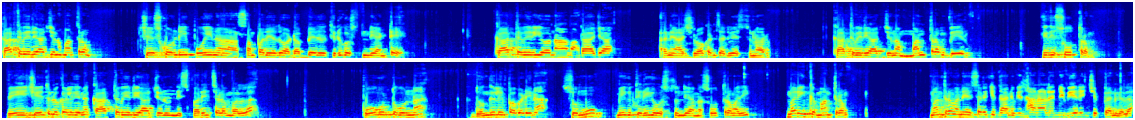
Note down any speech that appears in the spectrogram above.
కార్తవీర్యార్జున మంత్రం చేసుకోండి పోయిన సంపద ఏదో ఆ డబ్బు ఏదో తిరిగి వస్తుంది అంటే కార్తవీర్యో నామ రాజా అని ఆ శ్లోకం చదివేస్తున్నారు. కార్తవీర్యార్జున మంత్రం వేరు. ఇది సూత్రం. వెయ్యి చేతులు కలిగిన కార్తవీర్యార్జునుడిని స్మరించడం వల్ల పోగొట్టుకున్న దొంగిలింపబడిన సొమ్ము మీకు తిరిగి వస్తుంది అన్న సూత్రం అది. మరి ఇంకా మంత్రం. మంత్రం అనేసరికి దాని విధానాలన్నీ వేరే చెప్పాను కదా.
